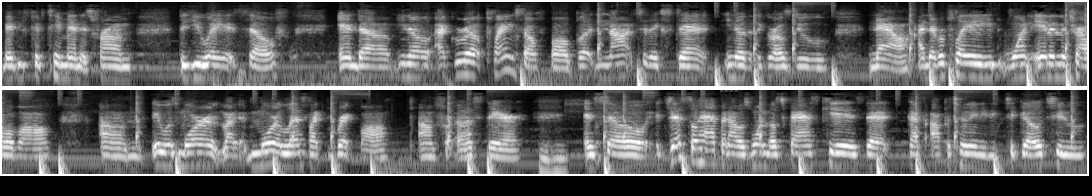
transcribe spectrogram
maybe 15 minutes from the UA itself. And um, you know, I grew up playing softball, but not to the extent you know that the girls do now. I never played one in in the travel ball. Um, it was more like more or less like rec ball um, for us there. And so it just so happened I was one of those fast kids that got the opportunity to go to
